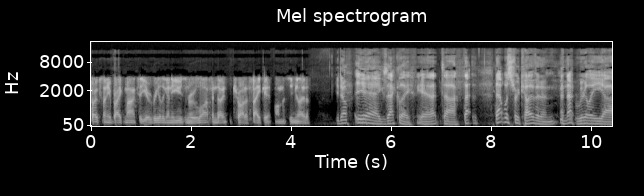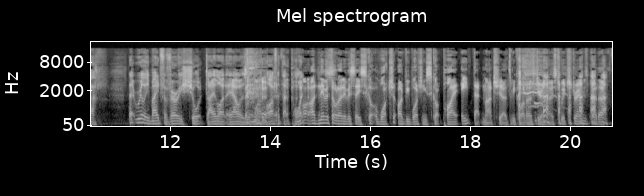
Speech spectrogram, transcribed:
focus on your brake marks that you're really going to use in real life, and don't try to fake it on the simulator. You don't. Yeah, exactly. Yeah, that uh, that that was through COVID, and and that really. Uh, that really made for very short daylight hours in my life at that point. I'd never thought I'd ever see Scott watch. I'd be watching Scott Pye eat that much, uh, to be quite honest, during those Twitch streams. But uh,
